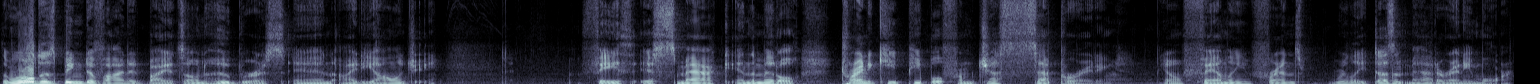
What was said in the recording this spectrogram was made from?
The world is being divided by its own hubris and ideology. Faith is smack in the middle, trying to keep people from just separating. You know, family, friends, really doesn't matter anymore.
